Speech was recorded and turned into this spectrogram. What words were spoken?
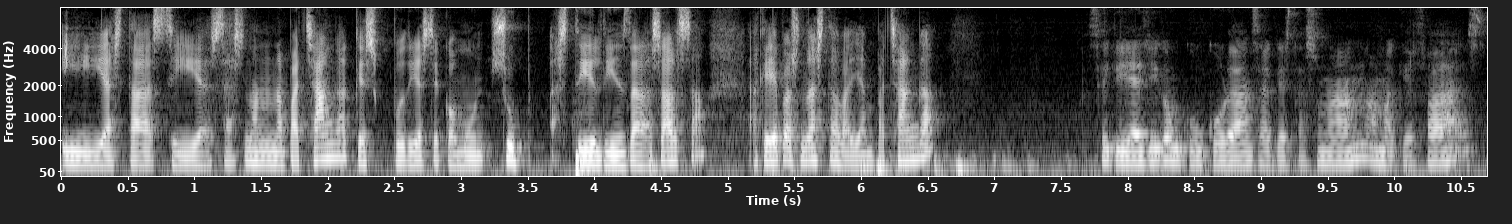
i està, si està sonant una patxanga, que és, podria ser com un subestil dins de la salsa, aquella persona està ballant patxanga, Sí, que hi hagi com concordança el que està sonant amb el que fas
